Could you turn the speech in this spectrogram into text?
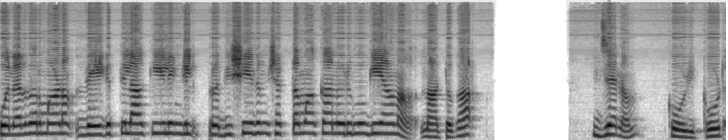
പുനർനിർമ്മാണം വേഗത്തിലാക്കിയില്ലെങ്കിൽ പ്രതിഷേധം ശക്തമാക്കാൻ ഒരുങ്ങുകയാണ് നാട്ടുകാർ. ജനം കോഴിക്കോട്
